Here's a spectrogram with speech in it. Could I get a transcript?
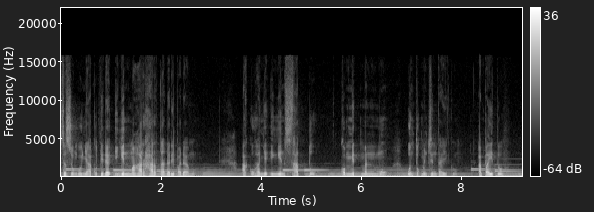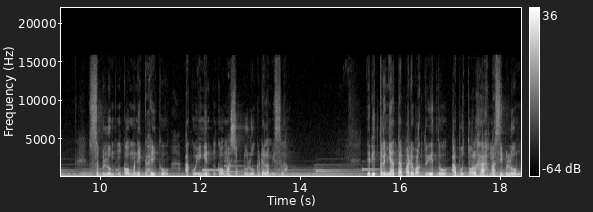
sesungguhnya aku tidak ingin mahar harta daripadamu Aku hanya ingin satu komitmenmu untuk mencintaiku. Apa itu? Sebelum engkau menikahiku, aku ingin engkau masuk dulu ke dalam Islam. Jadi ternyata pada waktu itu Abu Tolhah masih belum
